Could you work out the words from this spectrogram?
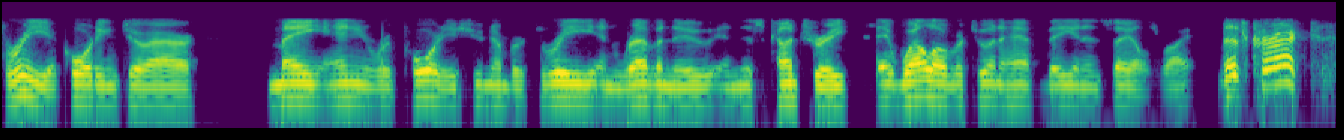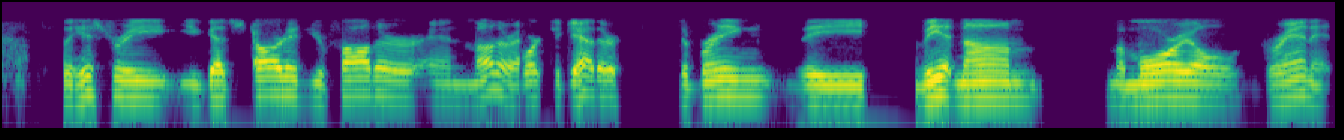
three according to our May annual report, issue number three in revenue in this country at well over two and a half billion in sales, right? That's correct. The history you got started, your father and mother worked together to bring the Vietnam Memorial granite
